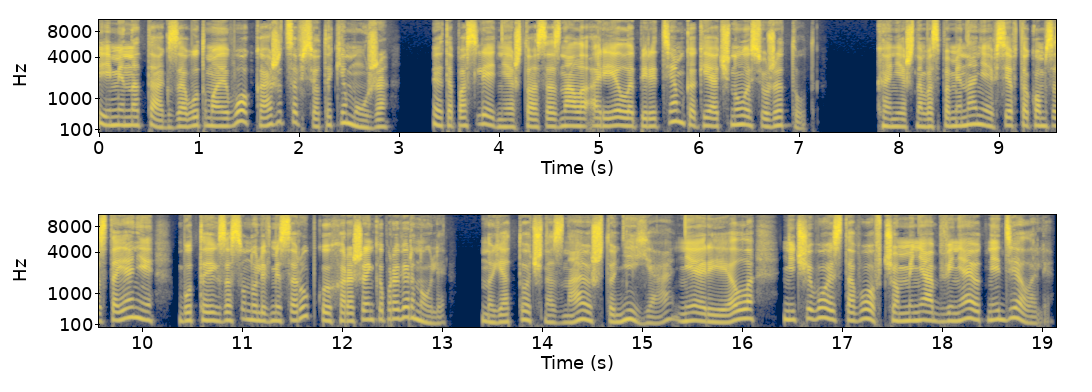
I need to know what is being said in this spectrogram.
именно так зовут моего, кажется, все таки мужа. Это последнее, что осознала Ариэлла перед тем, как я очнулась уже тут. Конечно, воспоминания все в таком состоянии, будто их засунули в мясорубку и хорошенько провернули. Но я точно знаю, что ни я, ни Ариэлла ничего из того, в чем меня обвиняют, не делали.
